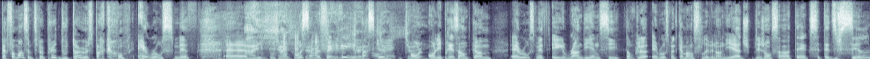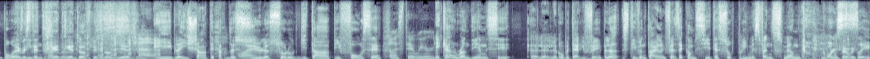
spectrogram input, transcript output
Performance un petit peu plus douteuse, par contre. Aerosmith. Euh, Aïe, aïe, moi, ça aïe, me fait rire aïe, parce que on, on les présente comme Aerosmith et Run DMC. Donc là, Aerosmith commence Living on the Edge. Déjà, on sentait que c'était difficile pour mais c'était très, très tough, Living on the Edge. Et puis là, il chantait par-dessus le solo de guitare, puis il faussait. Ah, c'était weird. Et quand Run DMC, euh, le, le groupe est arrivé, puis là, Steven Tyler, il faisait comme s'il était surpris, mais ça fait une semaine qu'on le oui. sait,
